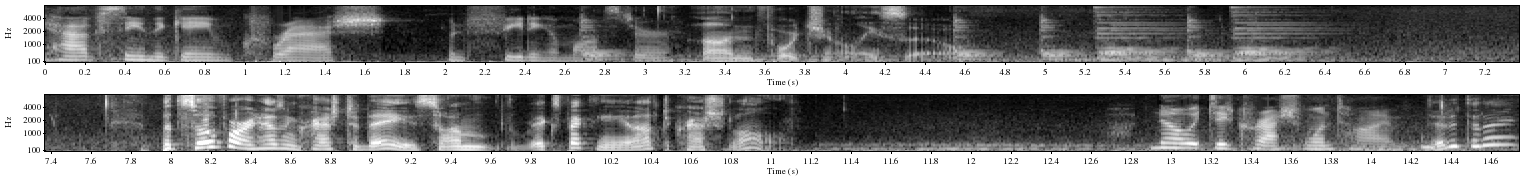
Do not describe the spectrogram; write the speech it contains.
We have seen the game crash when feeding a monster. Unfortunately, so. But so far, it hasn't crashed today, so I'm expecting it not to crash at all. No, it did crash one time. Did it today?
